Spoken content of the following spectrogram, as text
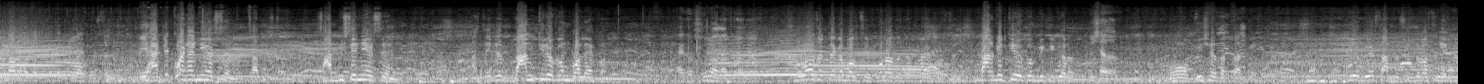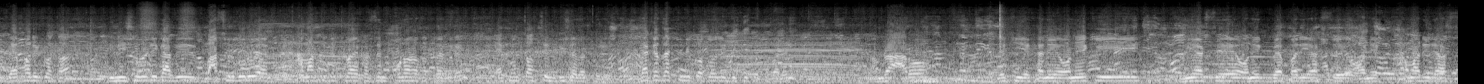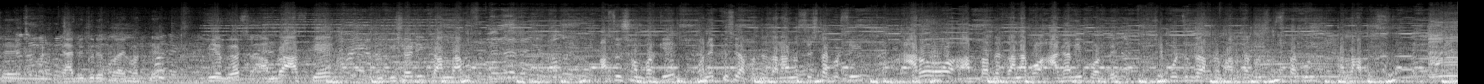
পনেরো হাজার টাকা ক্রয় করছেন। এই হাটে কয়টা নিয়ে আসছেন? ছাব্বিশটা নিয়ে আসছেন? এটার দাম কীরকম বলে এখন? এখন ষোলো হাজার টাকা। ষোলো হাজার টাকা বলছে পনেরো হাজার টাকা করছেন টার্গেট কীরকম বিক্রি করেন বিশ হাজার। ও বিশ হাজার টার্গেট প্রিয় বেশ আপনি শুনতে পাচ্ছেন একজন ব্যাপারীর কথা। তিনি ষোলোটি গাভি বাছুর গরু খামার থেকে ক্রয় করছেন পনেরো হাজার টাকা করে। এখন চাচ্ছেন বিশ হাজার করে। দেখা যাক তিনি কত হলে বিক্রি করতে পারেন। আমরা আরও দেখি এখানে অনেকই নিয়ে আসছে অনেক ব্যাপারী আসছে অনেক খামারিরা আসছে গাভি গরু ক্রয় করতে। প্রিয় আমরা আজকে বিষয়টি জানলাম। আসুর সম্পর্কে অনেক কিছু আপনাদের জানানোর চেষ্টা করছি। আরও আপনাদের জানাব আগামী পর্বে। সে পর্যন্ত আপনার ভালো থাকুন, সুস্থ থাকুন। আল্লাহ হাফিজ।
